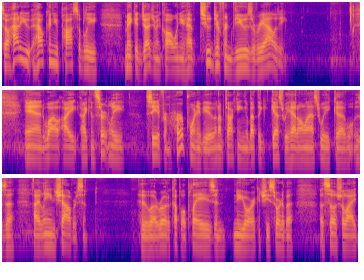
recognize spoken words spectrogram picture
So how do you how can you possibly make a judgment call when you have two different views of reality? And while I, I can certainly see it from her point of view, and I'm talking about the guest we had on last week, uh, what was uh, Eileen Shalverson, who uh, wrote a couple of plays in New York, and she's sort of a, a socialite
